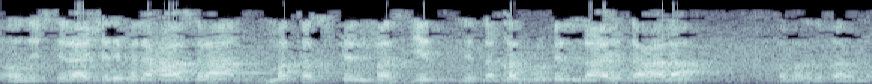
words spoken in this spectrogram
اور اصطلاح شریف نے مقص فی المسجد لتقرب اللہ تعالی، خبر دفعنا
